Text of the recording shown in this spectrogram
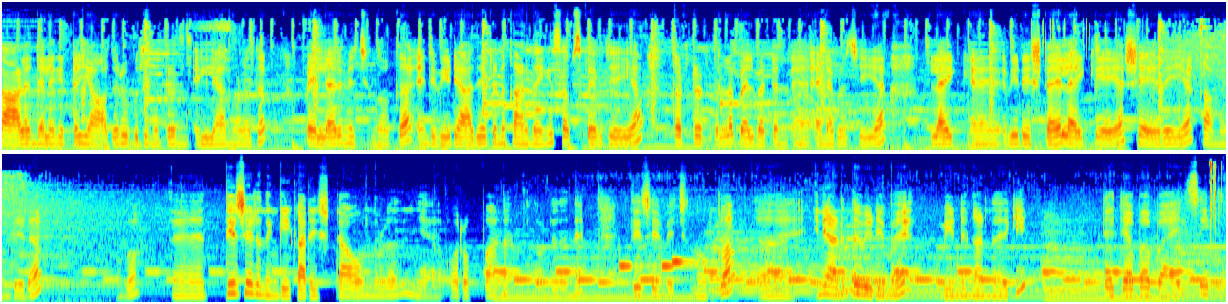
താളിന്റെ ഇല കിട്ട യാതൊരു ബുദ്ധിമുട്ടും ഇല്ല എന്നുള്ളത്. അപ്പോൾ എല്ലാവരും വെച്ച് നോക്കുക. എന്റെ വീഡിയോ ആദ്യമായിട്ടാണ് കാണുന്നതെങ്കിൽ സബ്സ്ക്രൈബ് ചെയ്യുക. തൊട്ടടുത്തുള്ള ബെൽ ബട്ടൺ എനേബിൾ ചെയ്യുക. ലൈക്ക് വീഡിയോ ഇഷ്ടമായി ലൈക്ക് ചെയ്യുക ഷെയർ ചെയ്യുക കമന്റ് ഇടുക. അപ്പോൾ തീർച്ചയായിട്ടും നിങ്ങൾക്ക് ഈ കറി ഇഷ്ടമാവും എന്നുള്ളത് ഞാൻ ഉറപ്പാണ്. അതുകൊണ്ട് തന്നെ തീർച്ചയായും വെച്ച് നോക്കുക. ഇനി അടുത്ത വീഡിയോയുമായി വീണ്ടും കാണുന്നതായിരിക്കും. Tata bye see you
